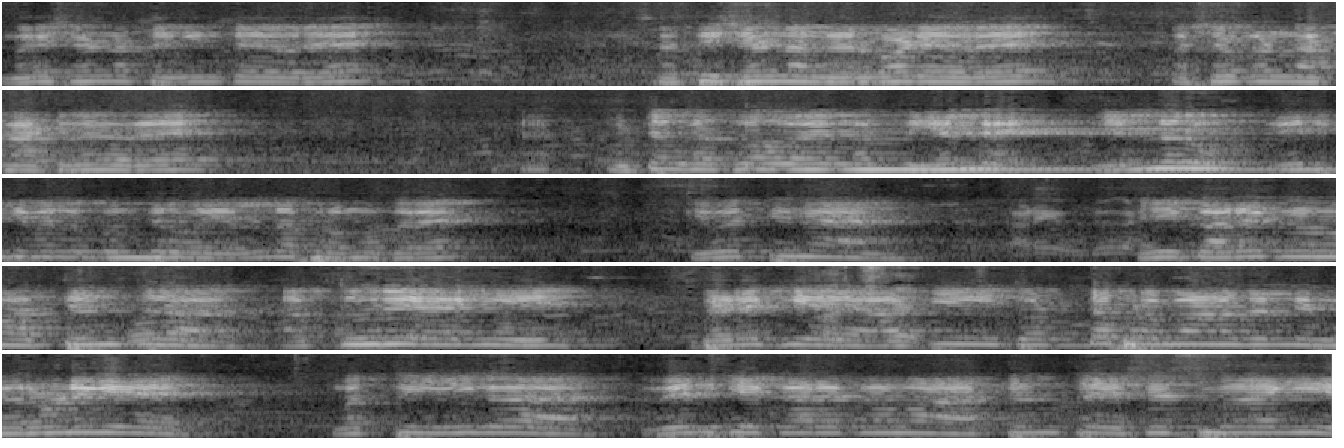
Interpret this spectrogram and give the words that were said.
ಮಹೇಶಣ್ಣ ತೆಂಗಿನಕಾಯಿಯವರೇ ಸತೀಶಣ್ಣ ಮೆರ್ವಾಡಿಯವರೇ ಅಶೋಕಣ್ಣ ಕಾಟ್ವೆಯವರೇ ಹುಟ್ಟಲ್ ಅವರೇ ಮತ್ತು ಎಲ್ಲರೇ ಎಲ್ಲರೂ ವೇದಿಕೆ ಮೇಲೆ ಕುಂತಿರುವ ಎಲ್ಲ ಪ್ರಮುಖರೇ ಇವತ್ತಿನ ಈ ಕಾರ್ಯಕ್ರಮ ಅತ್ಯಂತ ಅದ್ದೂರಿಯಾಗಿ ಬೆಳಗ್ಗೆ ಅತಿ ದೊಡ್ಡ ಪ್ರಮಾಣದಲ್ಲಿ ಮೆರವಣಿಗೆ ಮತ್ತು ಈಗ ವೇದಿಕೆ ಕಾರ್ಯಕ್ರಮ ಅತ್ಯಂತ ಯಶಸ್ವಿಯಾಗಿ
